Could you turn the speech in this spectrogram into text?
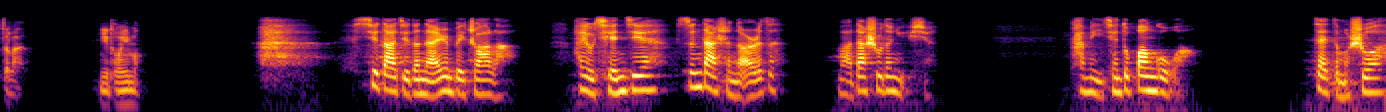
子兰，你同意吗？谢大姐的男人被抓了，还有前街孙大婶的儿子，马大叔的女婿，他们以前都帮过我。再怎么说，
